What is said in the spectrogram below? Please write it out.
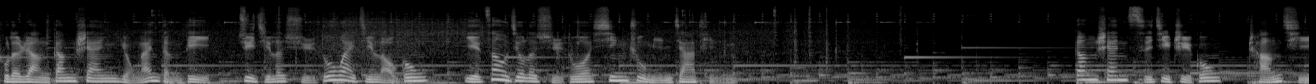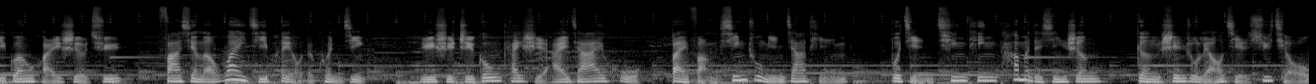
除了让冈山、永安等地聚集了许多外籍劳工，也造就了许多新住民家庭。冈山慈济志工长期关怀社区，发现了外籍配偶的困境，于是志工开始挨家挨户拜访新住民家庭，不仅倾听他们的心声，更深入了解需求。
